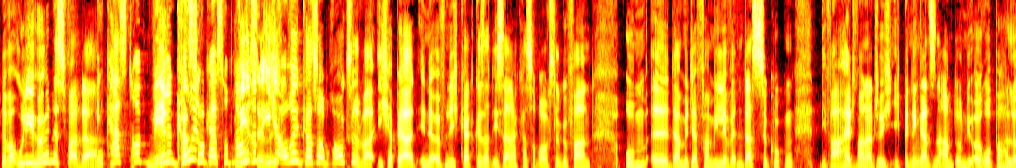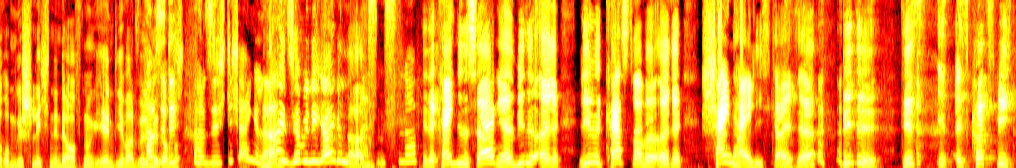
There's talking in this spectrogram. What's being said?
Da war Uli Hoeneß war da. In Kastrop, während du in Kastrop Während Rauxel ich bist. auch in Kassel-Brauxel war. Ich habe ja in der Öffentlichkeit gesagt, ich sei nach Kassel-Brauxel gefahren, um äh, da mit der Familie Wetten das zu gucken. Die Wahrheit war natürlich, ich bin den ganzen Abend um die Europahalle rumgeschlichen, in der Hoffnung, irgendjemand würde Haben mir sie, doch dich, noch... haben sie dich nicht eingeladen? Nein, sie haben mich nicht eingeladen. Was ein Snob. Ja, da kann ich nur sagen, ja, bitte eure, liebe Kastrover, eure Scheinheiligkeit, ja, bitte, das, ist- es kotzt mich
